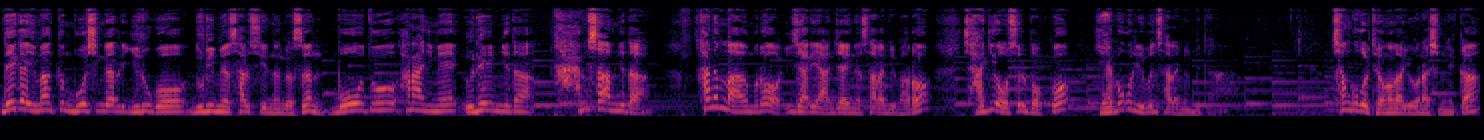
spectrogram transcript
내가 이만큼 무엇인가를 이루고 누리며 살 수 있는 것은 모두 하나님의 은혜입니다. 감사합니다. 하는 마음으로 이 자리에 앉아 있는 사람이 바로 자기 옷을 벗고 예복을 입은 사람입니다. 천국을 경험하기 원하십니까?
